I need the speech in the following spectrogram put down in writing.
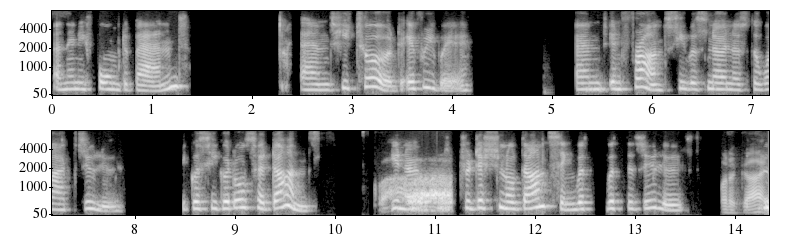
And then he formed a band and he toured everywhere. And in France, he was known as the White Zulu because he could also dance, wow. you know, traditional dancing with, with the Zulus. What a guy.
